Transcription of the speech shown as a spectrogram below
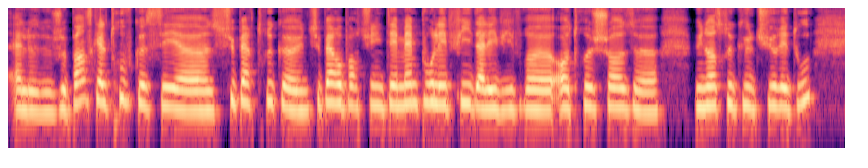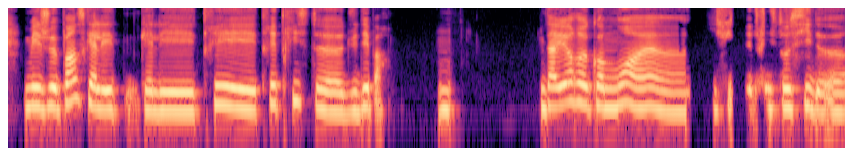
elle, je pense qu'elle trouve que c'est un super truc, une super opportunité, même pour les filles, d'aller vivre autre chose, une autre culture et tout. Mais je pense qu'elle est, qu'elle est très, très triste du départ. Mmh. D'ailleurs, comme moi, hein, je suis très triste aussi de,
